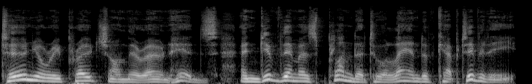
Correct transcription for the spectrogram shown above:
Turn your reproach on their own heads, and give them as plunder to a land of captivity.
